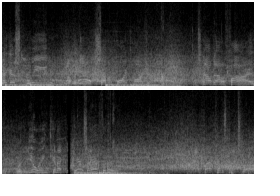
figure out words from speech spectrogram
Biggest lead of the game. Seven-point margin. It's now down to five with Ewing connected. Here's Anthony. And back comes Maxwell.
